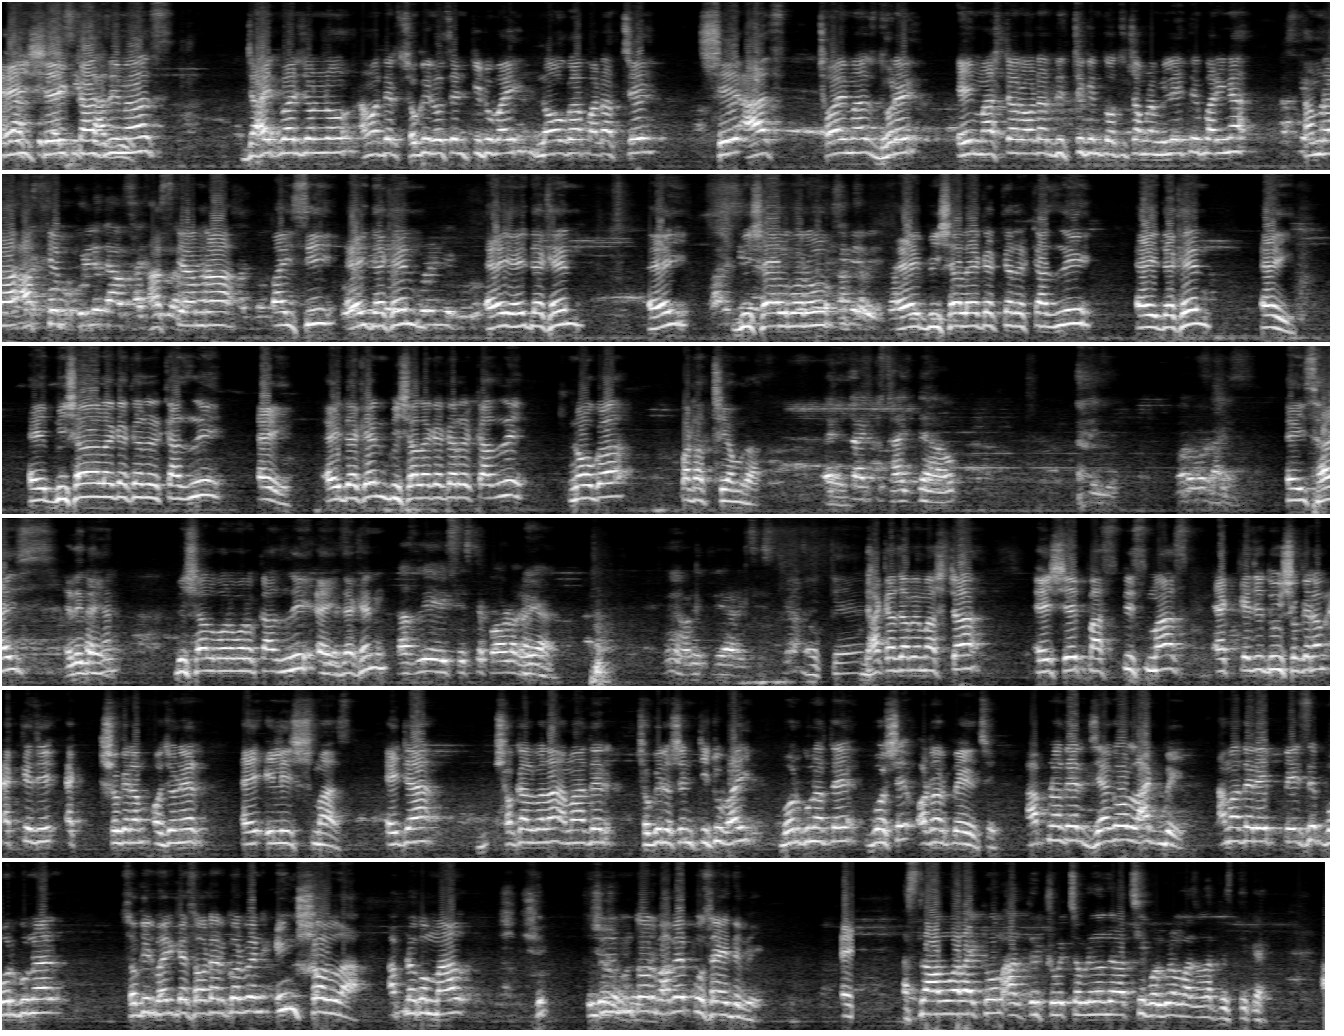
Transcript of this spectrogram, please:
এই সেই পাইছি কাজলি মাছ জাহিদ ভাইয়ের জন্য আমাদের সগির হোসেন টিটু ভাই নওগাঁ পাঠাচ্ছে। সে আজ ছয় মাস ধরে এই মাছটার অর্ডার দিচ্ছে, কিন্তু অথচ আমরা মিলাইতে পারি না। আমরা আজকে দেওয়া আজকে আমরা পাইছি। এই দেখেন, এই এই দেখেন, এই বিশাল বড়, এই বিশাল এক একের কাজলি, এই দেখেন, এই এই বিশাল এক একের কাজলি, এই এই দেখেন, বিশাল এক একের কাজলি, নৌকা পাঠাচ্ছি আমরা। একটা সাইজ দেখাও। এই যে, বড় বড় size। এই সাইজ এদিকে দেখেন। বিশাল বড় বড় কাজলি এই দেখেন। কাজলি এই সিস্টেম পাউডার রেয়ার হ্যাঁ ওকে। ঢাকা যাবে মাছটা এই সেই পাঁচ পিস মাছ এক কেজি দুইশো গ্রাম এক কেজি একশো গ্রাম ওজনের এই ইলিশ মাছ। এইটা সকালবেলা আমাদের ছকির হোসেন টিটু ভাই বরগুনাতে বসে অর্ডার পেয়েছে। আপনাদের যেগো লাগবে আমাদের এই পেজে বরগুনার সকির ভাইয়ের কাছে অর্ডার করবেন, ইনশাল্লাহ আপনাকে মাল সুন্দরভাবে পৌঁছাই দেবে। আসসালামু আলাইকুম, আন্তরিক শুভেচ্ছা অভিনন্দন জানাচ্ছি বরগুনা মাছ থেকে।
